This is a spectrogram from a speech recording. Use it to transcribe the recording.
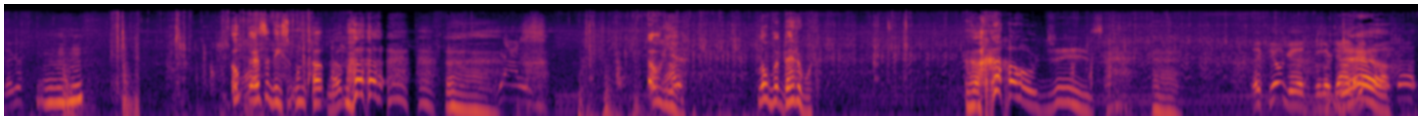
bigger? Mhm. Oh, that's a decent one. Oh, nope. Oh, yeah. A little bit better one. Oh, jeez. They feel good when they're down Yeah. like that.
